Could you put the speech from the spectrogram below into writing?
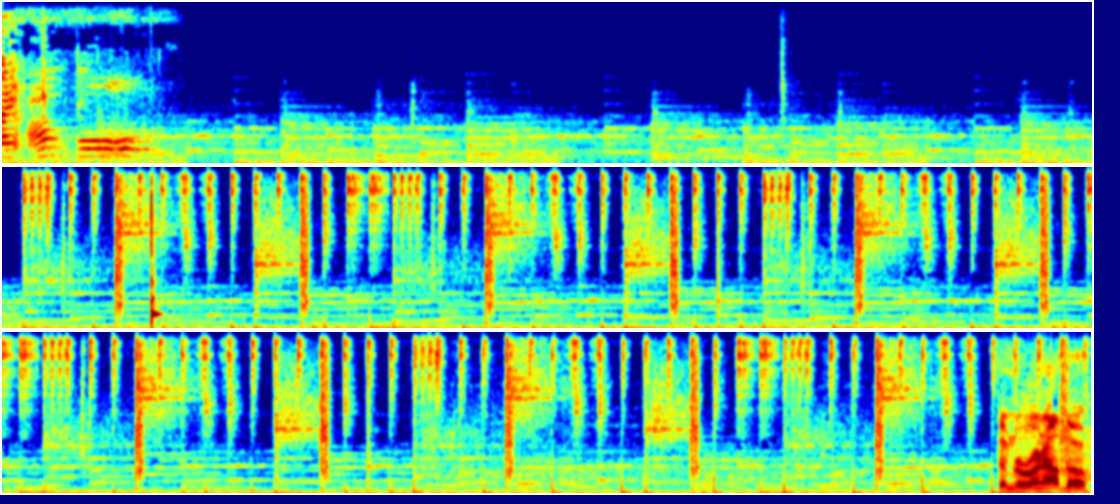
My uncle. Them to run out though.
